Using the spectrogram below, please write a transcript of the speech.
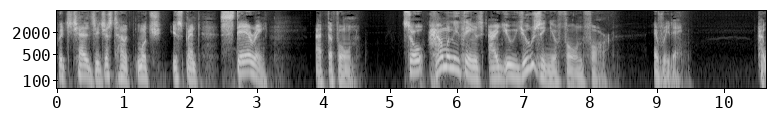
which tells you just how much you spent staring at the phone. So, how many things are you using your phone for every day? How,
